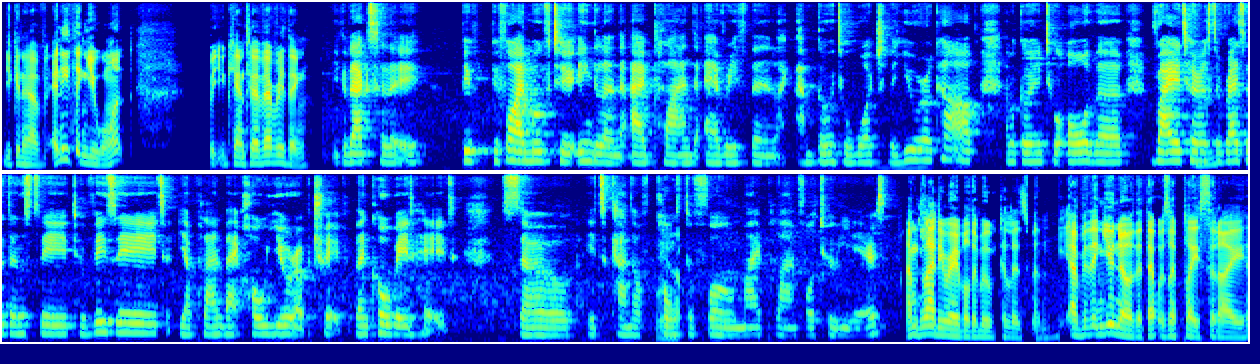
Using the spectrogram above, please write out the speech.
You can have anything you want, but you can't have everything. Exactly. Be- before I moved to England, I planned everything. Like I'm going to watch the Euro Cup. I'm going to all the writers' Mhm. residency to visit. Yeah, planned my whole Europe trip. Then COVID hit, so it's kind of Yeah. postponed my plan for two years. I'm glad you were able to move to Lisbon. Everything you know that that was a place that I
